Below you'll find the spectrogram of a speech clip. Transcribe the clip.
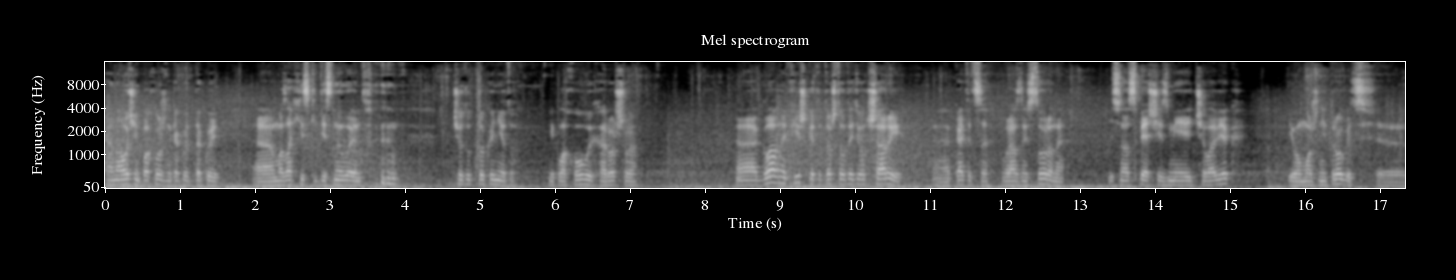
Она очень похожа на какой-то такой э, мазохистский Диснейленд. Чего тут только нету. И плохого, и хорошего. Э, главная фишка это то, что вот эти вот шары э, катятся в разные стороны. Если у нас спящий змея человек, его можно не трогать. Э,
